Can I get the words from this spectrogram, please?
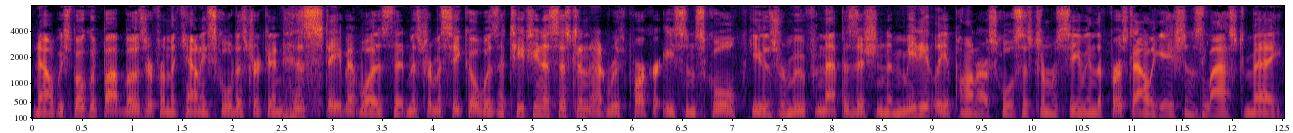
Now, we spoke with Bob Moser from the county school district, and his statement was that Mr. Maseko was a teaching assistant at Ruth Parker Eason School. He was removed from that position immediately upon our school system receiving the first allegations last May.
